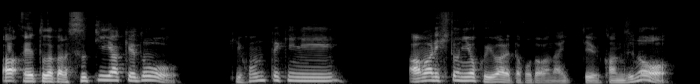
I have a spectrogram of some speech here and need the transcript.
あ、えっと、だから好きやけど、基本的にあまり人によく言われたことがないっていう感じの、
